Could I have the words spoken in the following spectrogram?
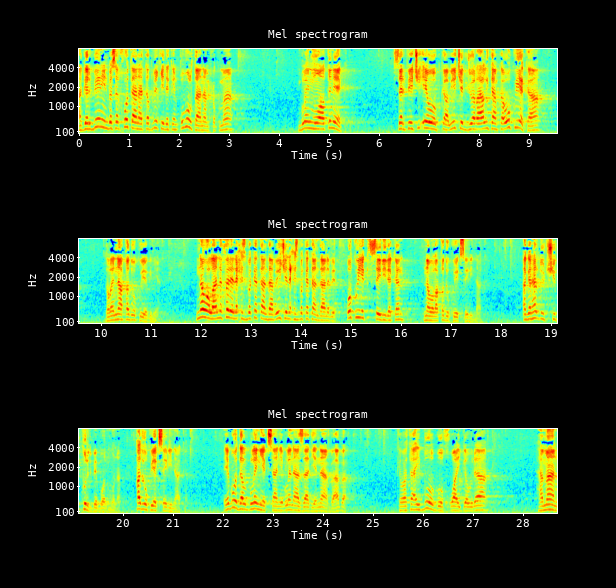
ئەگەر بێنین بەسەر خۆتانە تەطبیقی دەکەن قوبولتان ئەم حکمە بڵێن مواطنێک سەرپێکی ئێوە بکە و یەکێک جۆراڵیتان بکە وەکو یەکە، دەڵێن ناقەد وەکو یەک نییە نەوەڵا نەفرێ لە حیزبەکەتاندا بێ یەکێ لە حیزبەکەتاندا نەبێ وەکو یەک سەیری دەکەن، نەوەڵا قەد وەکو یەک سەیری ناکەن ئەگەر هەردوو چی کورد بێ بۆ نمونە، قەد وەکو یەک سەیری ناکەن ئێ بۆ دەڵ بڵێن یەکسانی بڵێن ئازادیە نا بابە کەواتە ئەی بۆ بۆ خوای گەورە، هەمان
